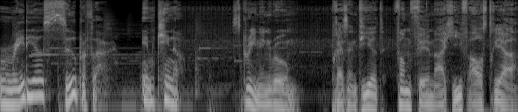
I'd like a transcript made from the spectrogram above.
Radio Superfly im Kino. Screening Room. Präsentiert vom Filmarchiv Austria.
